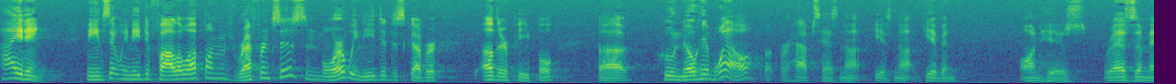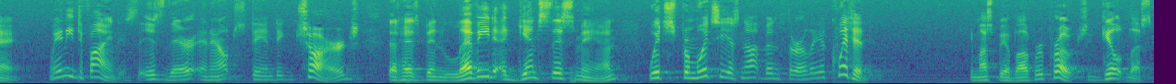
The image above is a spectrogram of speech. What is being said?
hiding. It Means that we need to follow up on references and more. We need to discover other people uh, who know him well, but perhaps has not, he has not given on his resume. We need to find is, is there an outstanding charge that has been levied against this man which, from which he has not been thoroughly acquitted. He must be above reproach, guiltless,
